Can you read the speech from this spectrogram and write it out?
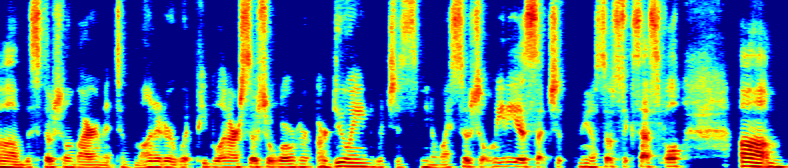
um, the social environment, to monitor what people in our social world are, are, doing, which is, you know, why social media is such, you know, so successful. Um,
